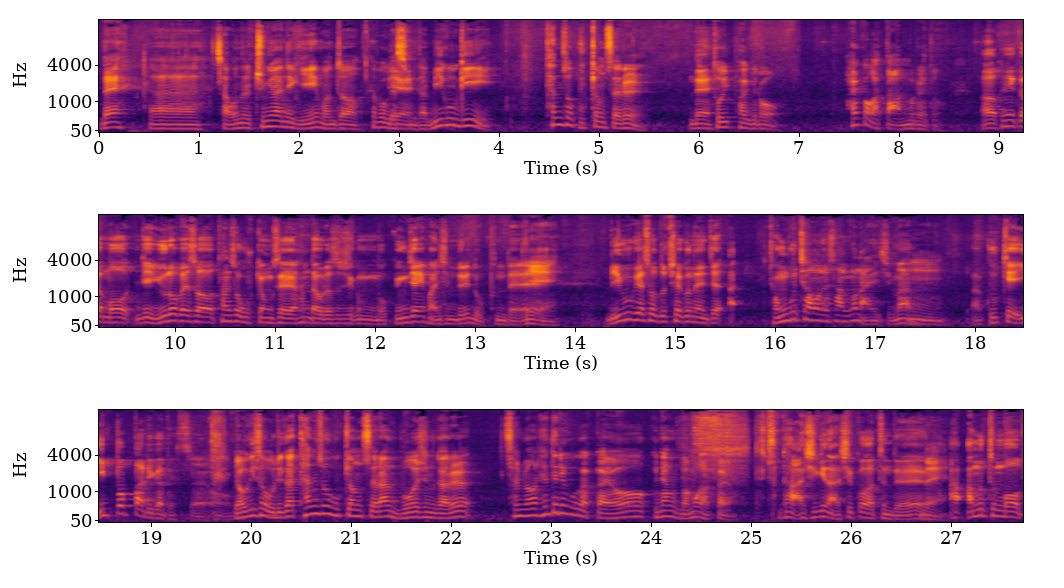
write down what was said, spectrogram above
네, 아, 자 오늘 중요한 얘기 먼저 해보겠습니다. 예. 미국이 탄소 국경세를 네. 도입하기로 할 것 같다 아무래도. 아 그러니까 뭐 이제 유럽에서 탄소 국경세 한다 그래서 지금 뭐 굉장히 관심들이 높은데 예. 미국에서도 최근에 이제 아, 정부 차원에서 한 건 아니지만 음. 아, 국회 입법 발의가 됐어요. 여기서 우리가 탄소 국경세란 무엇인가를 설명을 해드리고 갈까요? 그냥 넘어갈까요? 대충 다 아시긴 아실 것 같은데 네. 아, 무튼뭐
